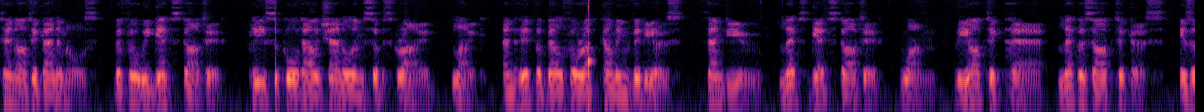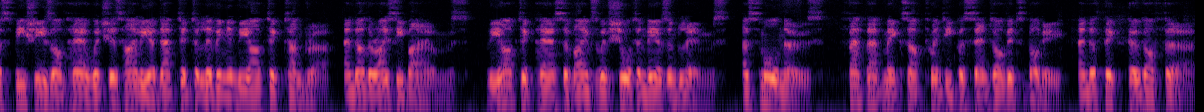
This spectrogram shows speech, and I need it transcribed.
10 Arctic Animals. Before we get started, please support our channel and subscribe, like, and hit the bell for upcoming videos. Thank you. Let's get started. 1. The Arctic hare, Lepus arcticus, is a species of hare which is highly adapted to living in the Arctic tundra and other icy biomes. The Arctic hare survives with shortened ears and limbs, a small nose, fat that makes up 20% of its body, and a thick coat of fur.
